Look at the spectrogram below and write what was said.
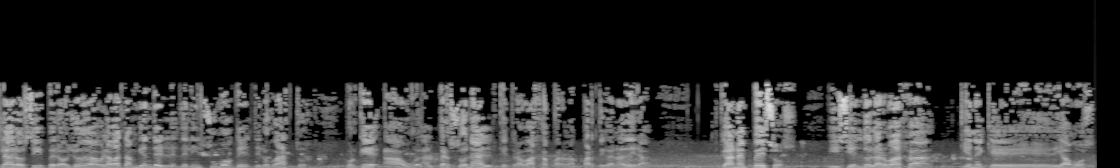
Claro, sí, pero yo hablaba también del, del insumo de, los gastos, porque al personal que trabaja para la parte ganadera gana en pesos y si el dólar baja tiene que, digamos,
